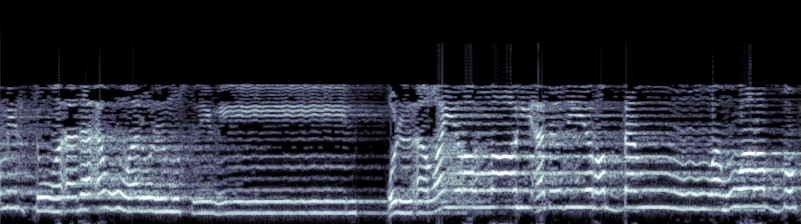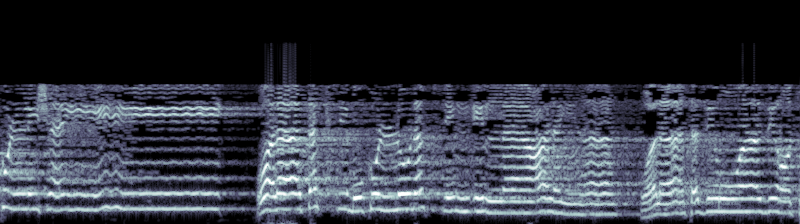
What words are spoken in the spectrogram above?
أُمِرْتُ وَأَنَا أَوَّلُ الْمُسْلِمِينَ. قُلْ أَغَيْرَ اللَّهِ أَبْغِي رَبًّا وَهُوَ رَبُّ كُلِّ شَيْءٍ. وَلَا تَكْسِبُ كُلُّ نَفْسٍ إِلَّا عَلَيْهَا. وَلَا تَزِرُ وَازِرَةٌ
